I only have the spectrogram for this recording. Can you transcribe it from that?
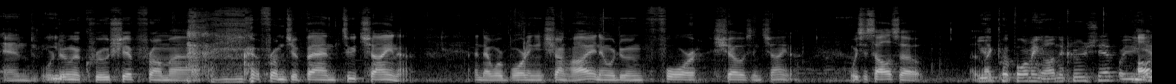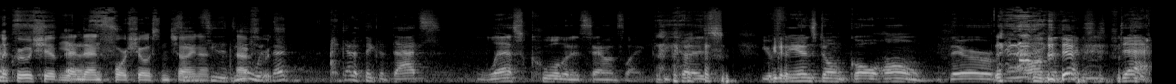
and We're you doing know- a cruise ship from uh, from Japan to China, and then we're boarding in Shanghai, and then we're doing four shows in China, which is also uh, You're like performing on the cruise ship, or you on the cruise ship, and then four shows in China See, see the deal afterwards. with that, I got to think that that's less cool than it sounds like because your fans don't go home; they're on the next deck.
